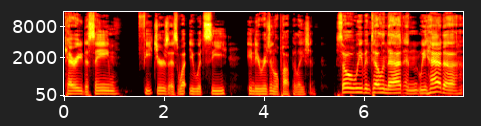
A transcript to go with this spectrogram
carry the same features as what you would see in the original population. So we've been telling that, and we had a,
